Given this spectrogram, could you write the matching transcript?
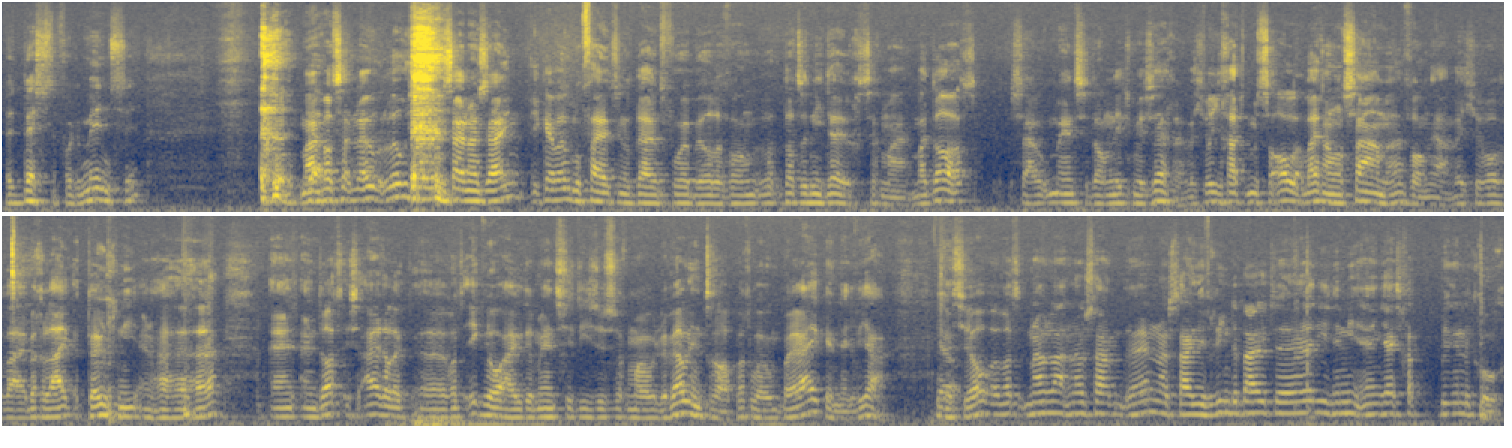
het beste voor de mensen. Maar Ja. wat zou, lo- logisch zou nou zijn, ik heb ook nog 25.000 voorbeelden van dat het niet deugt, zeg maar. Maar dat zou mensen dan niks meer zeggen. Weet je wel, je gaat met z'n allen, wij gaan dan samen van, ja, weet je wel, wij hebben gelijk, het deugt niet en. En, en dat is eigenlijk, eh want ik wil eigenlijk de mensen die dus, zeg maar, er wel in trappen, gewoon bereiken. En denken, ja, Ja. weet je wel, wat, nou, nou, staan, hè, nou staan je vrienden buiten hè, die er niet, en jij gaat binnen de kroeg.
